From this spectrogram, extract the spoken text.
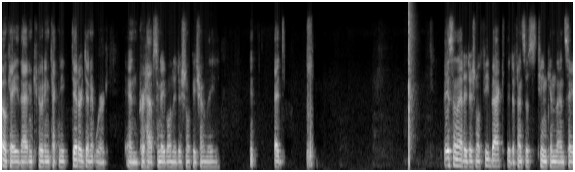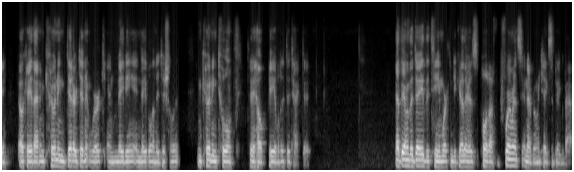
okay, that encoding technique did or didn't work, and perhaps enable an additional feature on the. It, based on that additional feedback, the defensive team can then say, okay, that encoding did or didn't work, and maybe enable an additional encoding tool to help be able to detect it. At the end of the day, the team working together has pulled off the performance and everyone takes a big bow.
